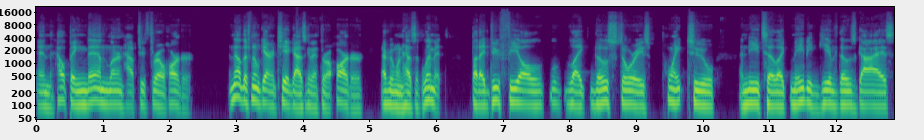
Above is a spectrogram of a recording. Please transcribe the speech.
and helping them learn how to throw harder. Now there's no guarantee a guy's going to throw harder. Everyone has a limit, but I do feel like those stories point to a need to like maybe give those guys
